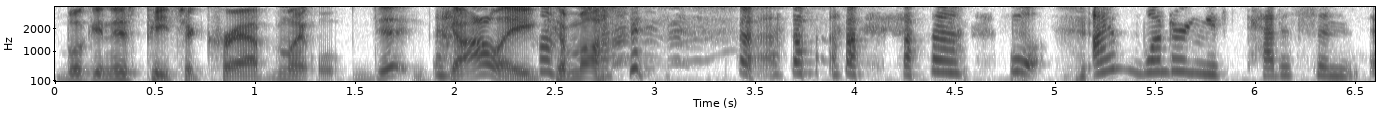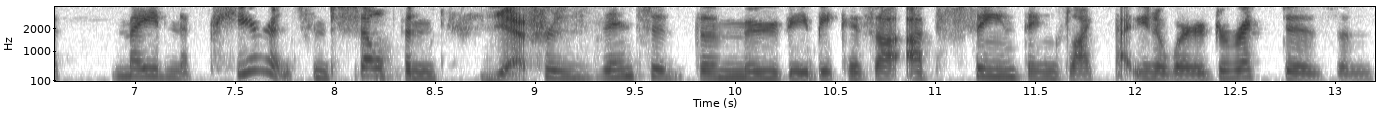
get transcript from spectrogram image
booking this piece of crap. I'm like well, di- golly come on. Uh, well i'm wondering if patterson made an appearance himself and yes. presented the movie because I, i've seen things like that you know where directors and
